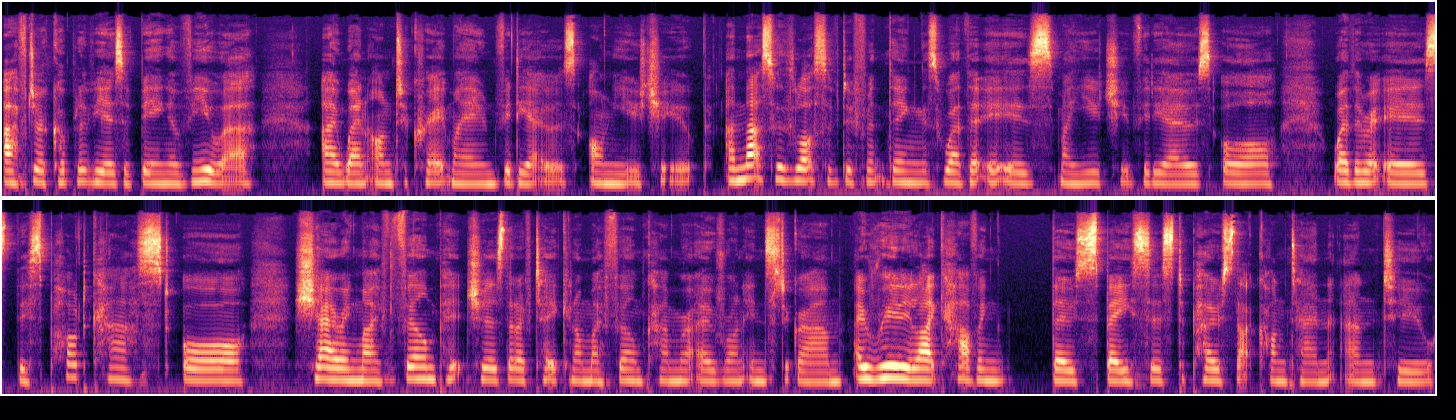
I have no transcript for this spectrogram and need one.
after a couple of years of being a viewer, I went on to create my own videos on YouTube. And that's with lots of different things, whether it is my YouTube videos or whether it is this podcast or sharing my film pictures that I've taken on my film camera over on Instagram. I really like having those spaces to post that content and to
